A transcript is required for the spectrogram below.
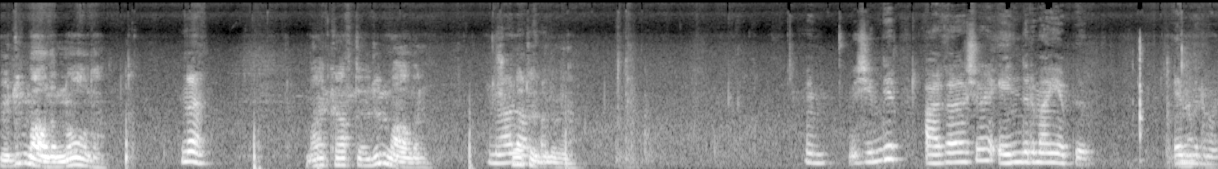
Ödül mü aldın? Ne oldu? Ne? Minecraft'ta ödül mü aldın? Ne Çikolata alaka? ödülü mü? Hı. Şimdi arkadaşlar Enderman yapıyorum. Enderman.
